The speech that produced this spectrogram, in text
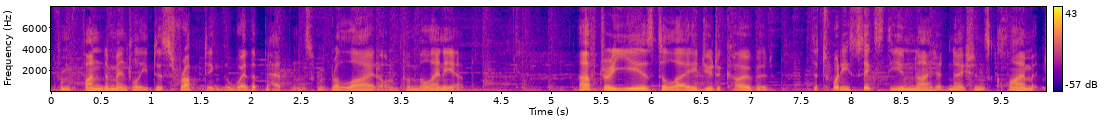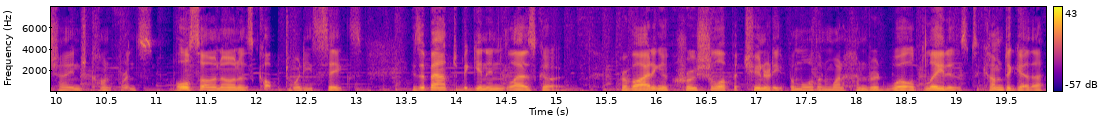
from fundamentally disrupting the weather patterns we've relied on for millennia. After a year's delay due to COVID, the 26th United Nations Climate Change Conference, also known as COP26, is about to begin in Glasgow, providing a crucial opportunity for more than 100 world leaders to come together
